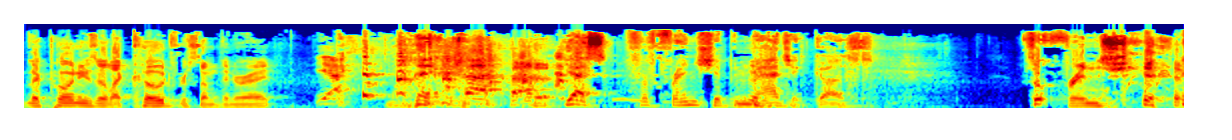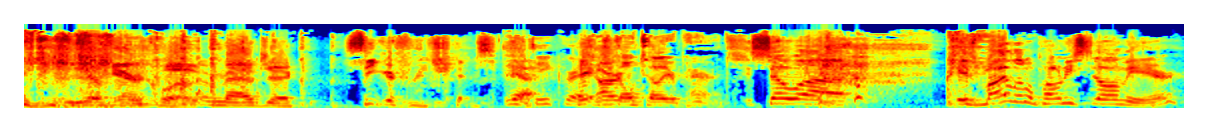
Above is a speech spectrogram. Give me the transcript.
like ponies are like code for something, right? Yeah. yes, for friendship and magic, Gus. So friendship. Air quote. magic. Secret friendships. Yeah. Secret. Hey, Just are- don't tell your parents. So, uh, is My Little Pony still on the air?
